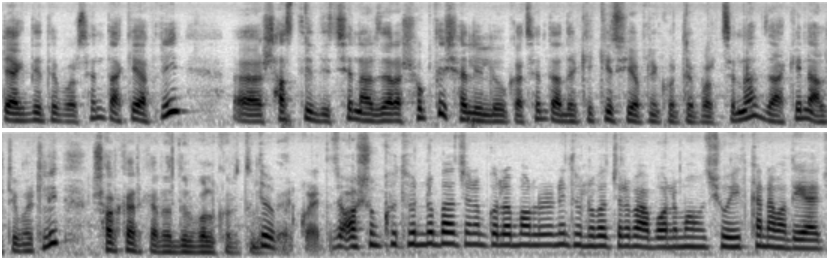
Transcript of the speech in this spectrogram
ট্যাগ দিতে পারছেন তাকে আপনি শাস্তি দিচ্ছেন। আর যারা শক্তিশালী লোক আছেন তাদেরকে কিছুই আপনি করতে পারছেন না যাকে আলটিমেটলি সরকারকে আরও দুর্বল করে তুলবে। অসংখ্য ধন্যবাদ জনাব গোলাম আলরনি ধন্যবাদ জনাব আলম মোহাম্মদ শহীদ খান আমাদের আয়োজন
